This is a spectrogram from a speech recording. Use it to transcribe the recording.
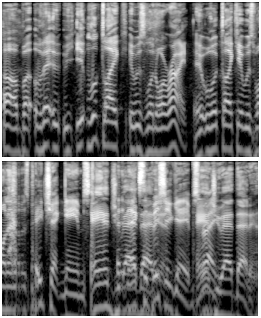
Uh, but they, it looked like it was Lenoir-Rhyne. It looked like it was one of those paycheck games And you add exhibition that in. games. and right? you add that in.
